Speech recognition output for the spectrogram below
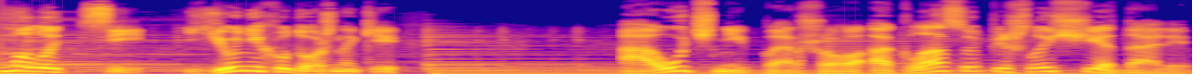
Молодці, юні художники. А учні першого А класу пішли ще далі.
